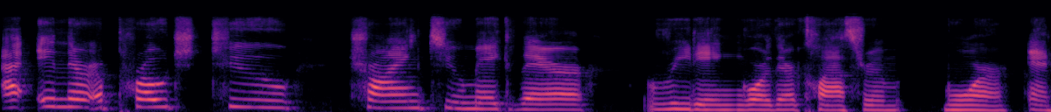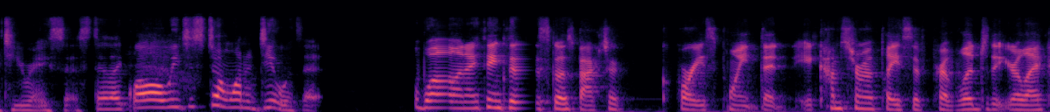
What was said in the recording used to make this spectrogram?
at, in their approach to trying to make their reading or their classroom more anti-racist. They're like, well, we just don't want to deal with it. Well, and I think this goes back to Corey's point that it comes from a place of privilege that you're like,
